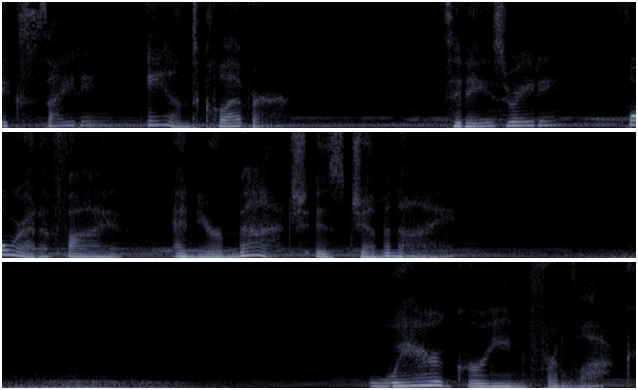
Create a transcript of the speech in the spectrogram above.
exciting, and clever. Today's rating 4 out of 5, and your match is Gemini. Wear green for luck.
